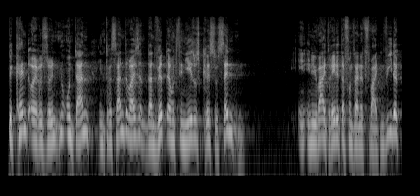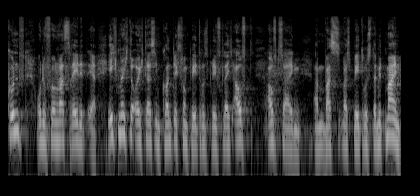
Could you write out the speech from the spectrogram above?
bekennt eure Sünden und dann, interessanterweise, dann wird er uns den Jesus Christus senden. Inwieweit redet er von seiner zweiten Wiederkunft oder von was redet er? Ich möchte euch das im Kontext vom Petrusbrief gleich auf, aufzeigen, ähm, was, was Petrus damit meint.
